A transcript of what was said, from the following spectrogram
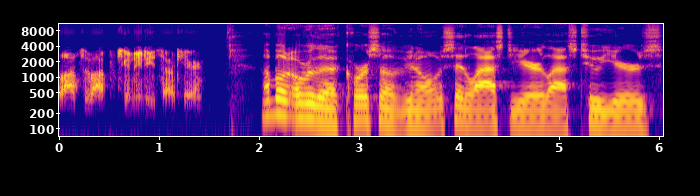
lots of opportunities out here. How about over the course of you know, say the last year, last two years,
